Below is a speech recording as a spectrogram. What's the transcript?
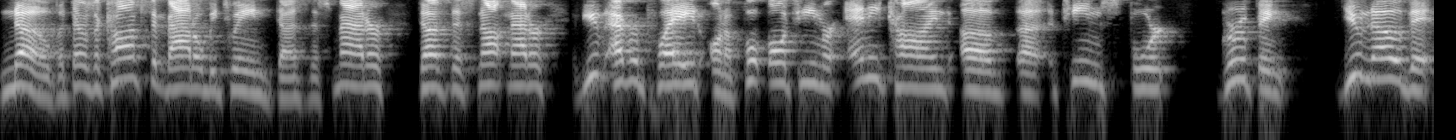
No, but there's a constant battle between does this matter? Does this not matter? If you've ever played on a football team or any kind of uh, team sport grouping, you know that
